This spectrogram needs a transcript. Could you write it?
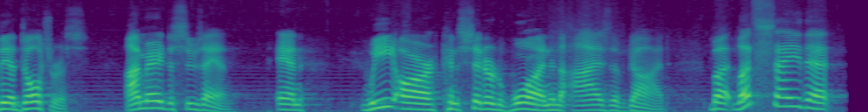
the adulteress, I'm married to Suzanne, and we are considered one in the eyes of God. But let's say that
